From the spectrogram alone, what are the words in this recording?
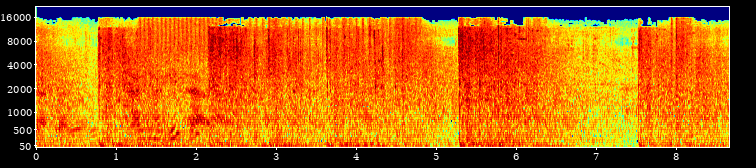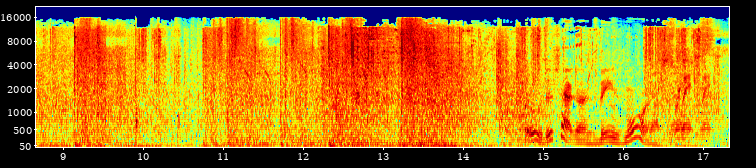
that, bro? How do you hit that? oh, this shotgun beams more. Sweat, sweat.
